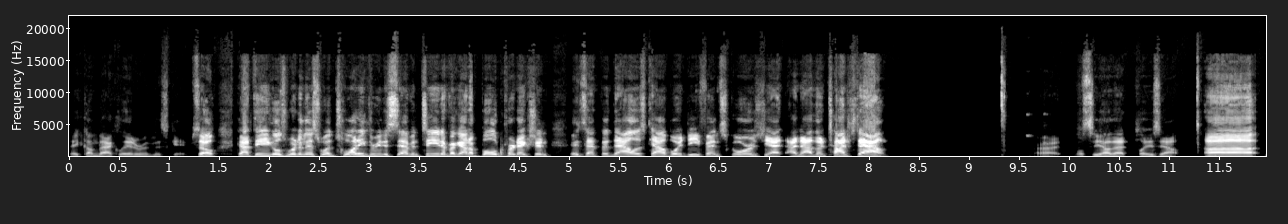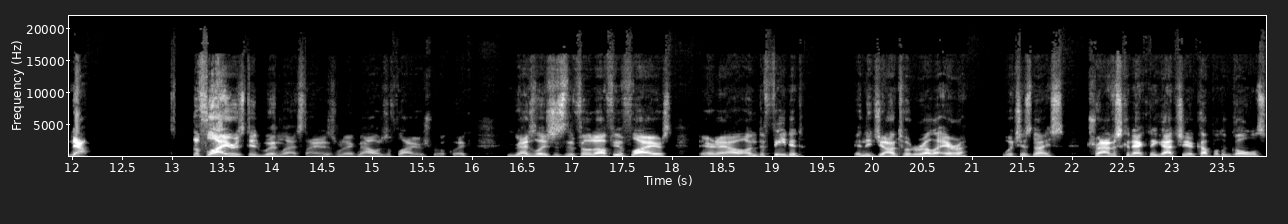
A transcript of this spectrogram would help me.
they come back later in this game. So got the Eagles winning this one 23 to 17. If I got a bold prediction, it's that the Dallas Cowboy defense scores yet another touchdown. All right, we'll see how that plays out. Uh now the Flyers did win last night. I just want to acknowledge the Flyers real quick. Congratulations to the Philadelphia Flyers. They're now undefeated in the John Tortorella era, which is nice. Travis Konecny got you a couple of goals.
